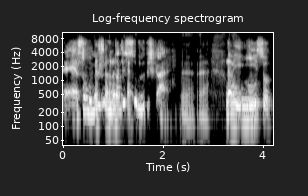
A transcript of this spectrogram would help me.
É, são números muito absurdos, cara. É, é. Não, o, e, e, isso,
